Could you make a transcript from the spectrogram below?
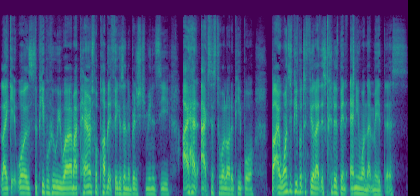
like it was the people who we were my parents were public figures in the british community i had access to a lot of people but i wanted people to feel like this could have been anyone that made this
